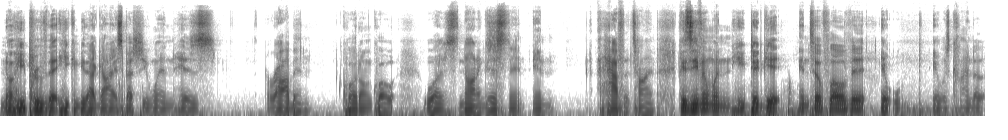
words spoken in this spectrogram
no, he proved that he can be that guy, especially when his Robin, quote unquote, was non-existent in half the time. Because even when he did get into the flow of it, it it was kind of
